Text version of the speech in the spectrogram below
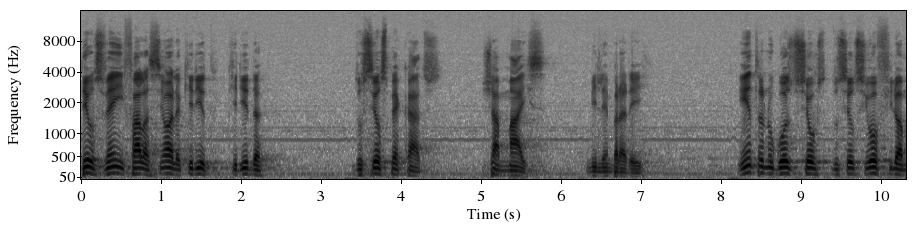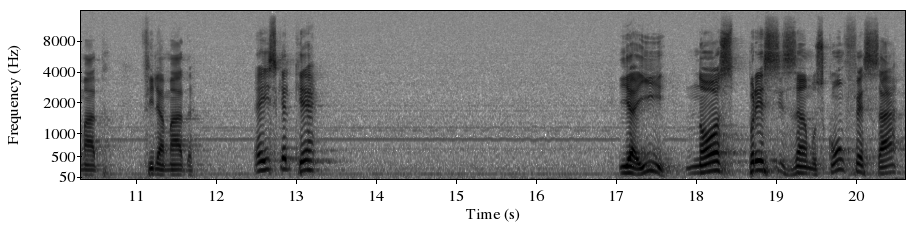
Deus vem e fala assim: olha, querido, querida, dos seus pecados, jamais me lembrarei. Entra no gozo do seu, do seu Senhor, filho amado. filha amada. É isso que ele quer. E aí, nós precisamos confessar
